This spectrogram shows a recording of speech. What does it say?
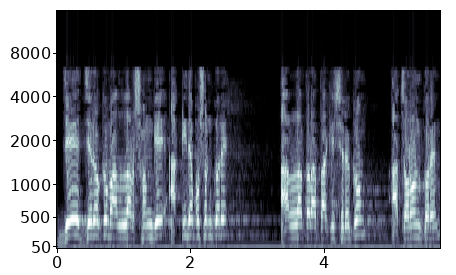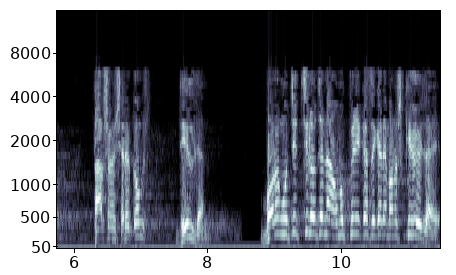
যে যেরকম আল্লাহর সঙ্গে আকিদা পোষণ করে, আল্লাহ তারা তাকে সেরকম আচরণ করেন, তার সঙ্গে সেরকম ঢিল দেন। বরং উচিত ছিল যে না, অমুক পীরের কাছে গেলে মানুষ কি হয়ে যায়?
